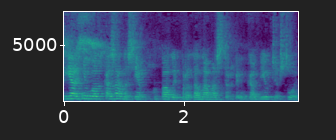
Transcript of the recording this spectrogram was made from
я от него отказалась, я покупала и продала в Астрахани компьютер свой,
